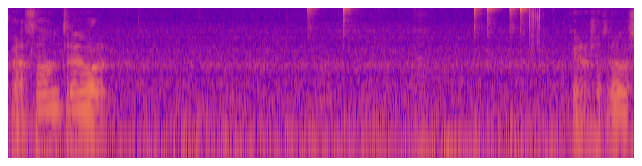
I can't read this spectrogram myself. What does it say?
Corazón, trébol. Pero nosotros...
